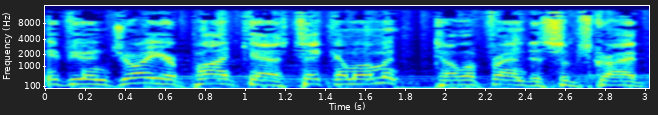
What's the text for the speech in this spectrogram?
If you enjoy your podcast, take a moment, tell a friend to subscribe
